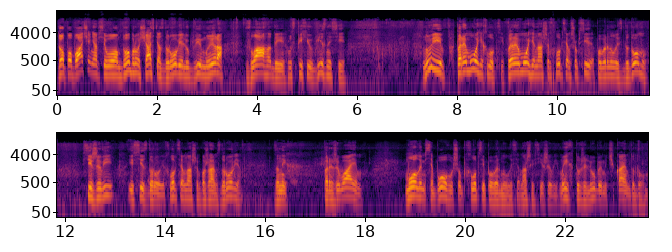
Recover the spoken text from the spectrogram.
До побачення, всього вам доброго, щастя, здоров'я, любві, мира, злагоди, успіхів в бізнесі. Ну і перемоги, хлопці, перемоги нашим хлопцям, щоб всі повернулись додому, всі живі і всі здорові. Хлопцям нашим бажаємо здоров'я, за них переживаємо, молимося Богу, щоб хлопці повернулися, наші всі живі. Ми їх дуже любимо і чекаємо додому.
